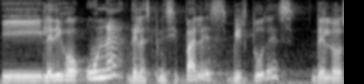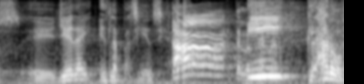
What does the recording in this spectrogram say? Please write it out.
Y le digo, una de las principales virtudes de los eh, Jedi es la paciencia. ¡Ah! Te lo Y claro,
